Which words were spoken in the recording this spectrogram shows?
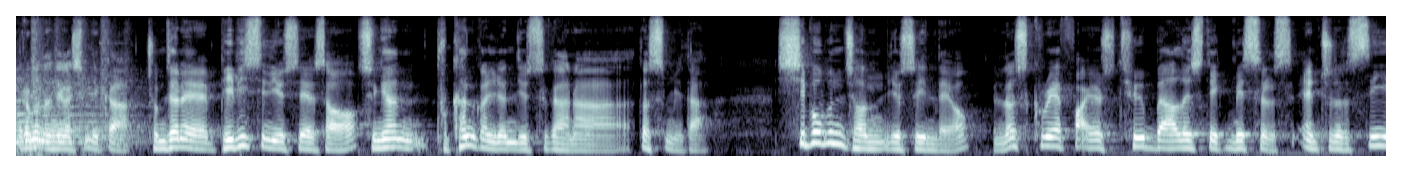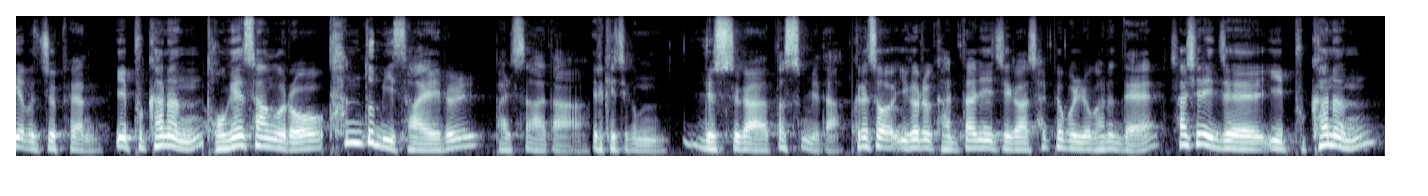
여러분 안녕하십니까? 좀 전에 BBC 뉴스에서 중요한 북한 관련 뉴스가 하나 떴습니다. 15분 전 뉴스인데요. North Korea fires two ballistic missiles into the sea of Japan. 이 북한은 동해상으로 탄도미사일을 발사하다. 이렇게 지금 뉴스가 떴습니다. 그래서 이거를 간단히 제가 살펴보려고 하는데 사실 이제 이 북한은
